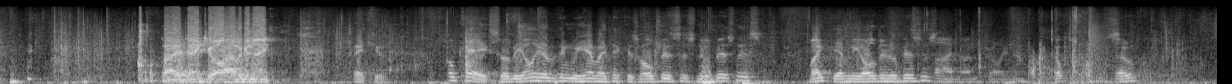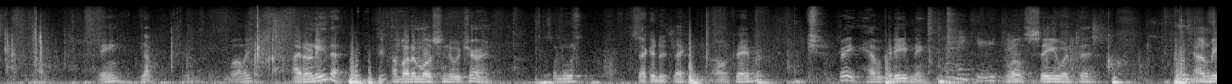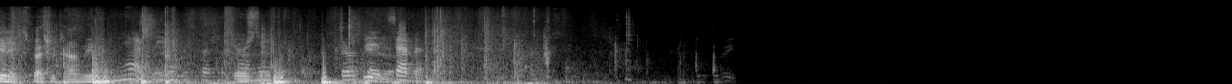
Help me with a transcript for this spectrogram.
Bye, thank you all. Have a good night. Thank you. Okay, so the only other thing we have, I think, is old business, new business. Mike, do you have any old or new business? Uh, none, Charlie, no. Sue? Dean? No. Wally? I don't either. How about a motion to adjourn? So moved. Seconded. Second, all in favor? Great, have a good evening. Thank you, you too. We'll see you at the town meeting, special town meeting. Yes, we have a special town meeting. Thursday at seven.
